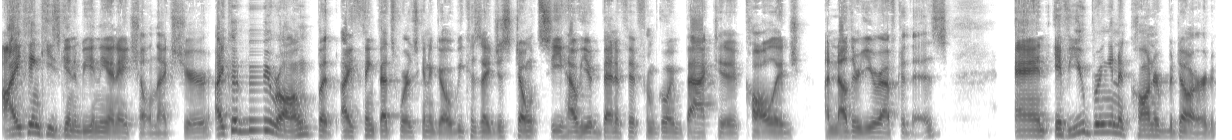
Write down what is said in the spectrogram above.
I think he's going to be in the NHL next year. I could be wrong, but I think that's where it's going to go because I just don't see how he would benefit from going back to college another year after this. And if you bring in a Connor Bedard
